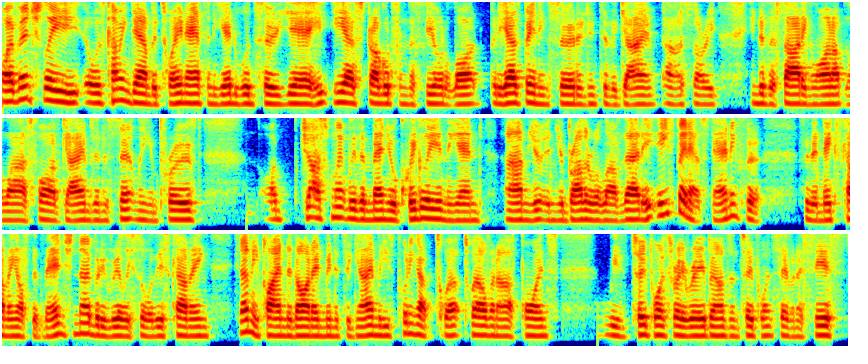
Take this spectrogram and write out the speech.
I eventually it was coming down between Anthony Edwards, who yeah he, he has struggled from the field a lot, but he has been inserted into the game. Uh, sorry, into the starting lineup the last five games and has certainly improved. I just went with Immanuel Quickley in the end, um, you, and your brother will love that. He, he's been outstanding for for the Knicks coming off the bench. Nobody really saw this coming. He's only playing the 19 minutes a game, but he's putting up 12, 12 and a half points with 2.3 rebounds and 2.7 assists,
